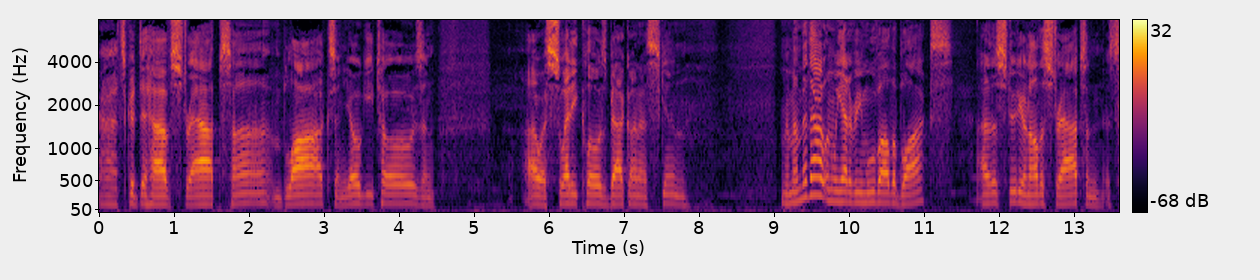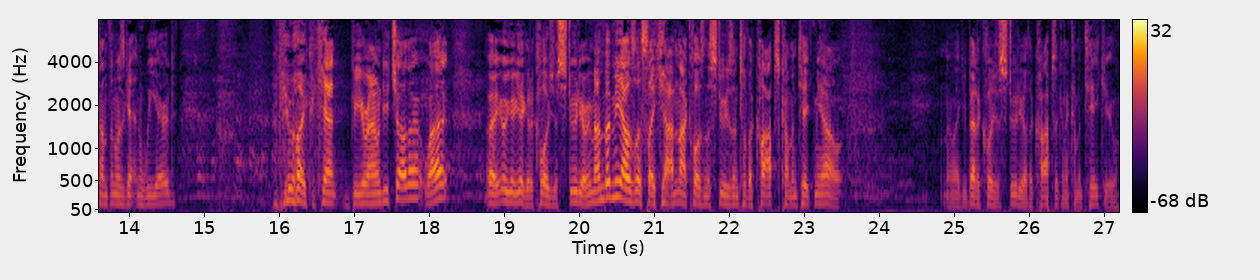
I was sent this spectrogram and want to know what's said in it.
Ah, it's good to have straps, huh? And blocks and yogi toes and our sweaty clothes back on our skin. Remember that when we had to remove all the blocks out of the studio and all the straps and something was getting weird? People were like, we can't be around each other? What? Right, you're, you're going to close your studio. Remember me? I was just like, yeah, I'm not closing the studios until the cops come and take me out. And they're like, you better close your studio. The cops are going to come and take you.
